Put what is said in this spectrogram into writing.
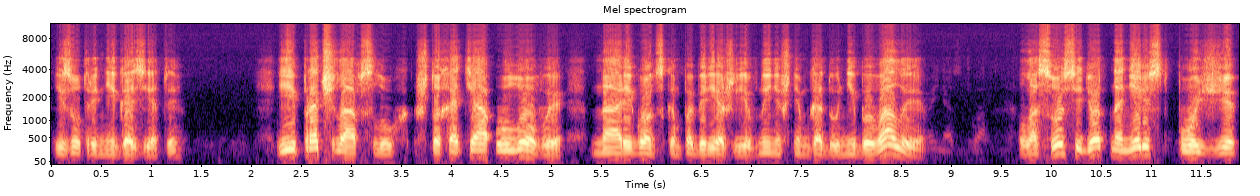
из утренней газеты и прочла вслух, что хотя уловы на Орегонском побережье в нынешнем году небывалые, лосось идет на нерест позже,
